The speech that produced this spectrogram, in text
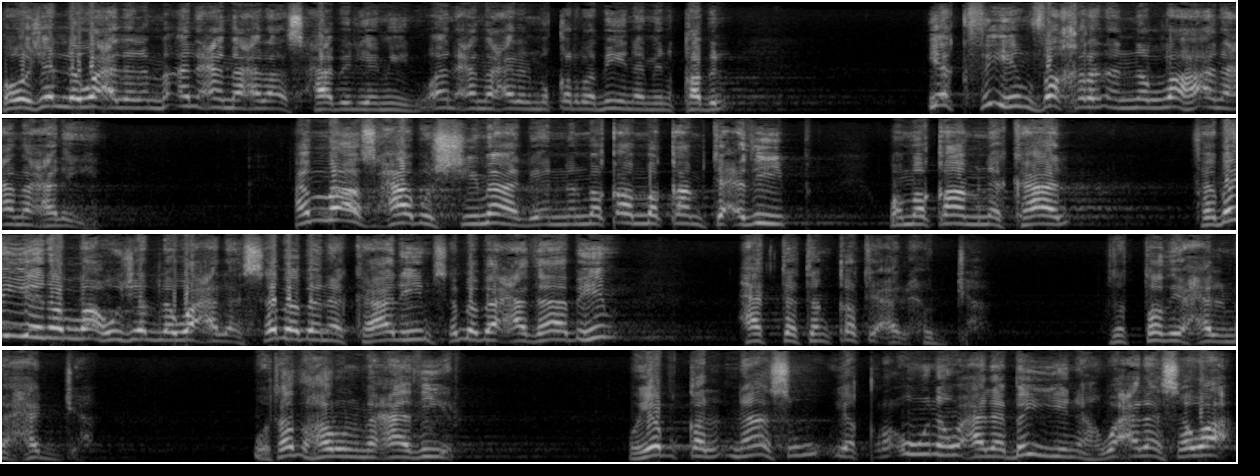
فهو جل وعلا لما أنعم على أصحاب اليمين وأنعم على المقربين من قبل يكفيهم فخرا أن الله أنعم عليهم. أما أصحاب الشمال لأن المقام مقام تعذيب ومقام نكال. فبين الله جل وعلا سبب نكالهم سبب عذابهم حتى تنقطع الحجة وتتضح المحجة وتظهر المعاذير ويبقى الناس يقرؤونه على بينة وعلى سواء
